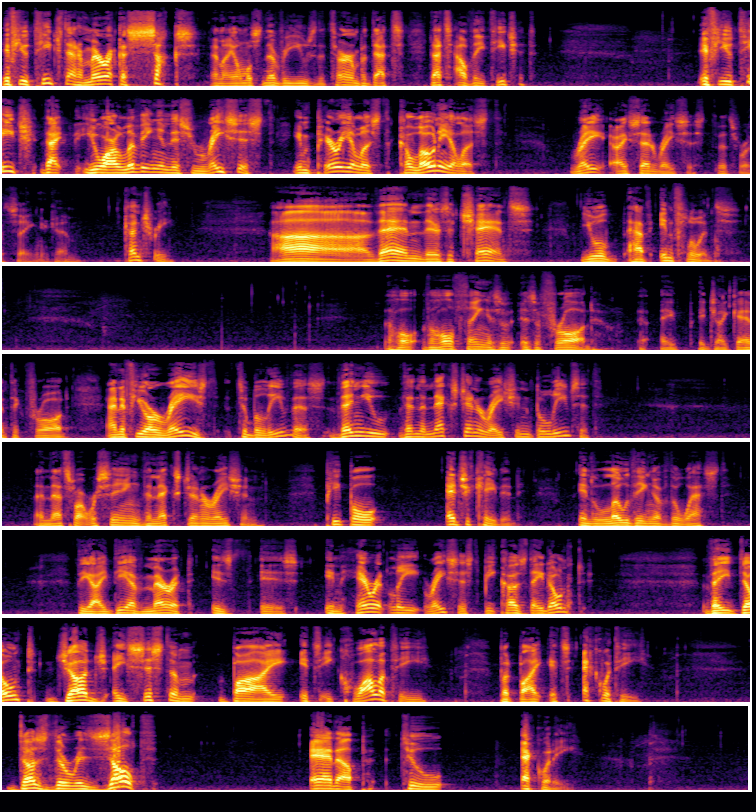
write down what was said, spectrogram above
if you teach that America sucks, and I almost never use the term, but that's that's how they teach it. If you teach that you are living in this racist, imperialist, colonialist, ra- I said racist, that's worth saying again, country, ah, then there's a chance you will have influence. The whole the whole thing is a, is a fraud, a, a gigantic fraud. And if you are raised to believe this, then you then the next generation believes it. And that's what we're seeing the next generation. People educated in loathing of the West. The idea of merit is is inherently racist because they don't they don't judge a system by its equality but by its equity. Does the result add up to equity?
